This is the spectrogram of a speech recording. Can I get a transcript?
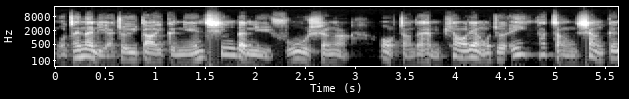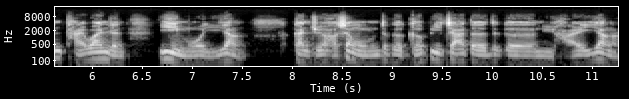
我在那里啊，就遇到一个年轻的女服务生啊。哦，长得很漂亮，我觉得诶，她长相跟台湾人一模一样，感觉好像我们这个隔壁家的这个女孩一样啊。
